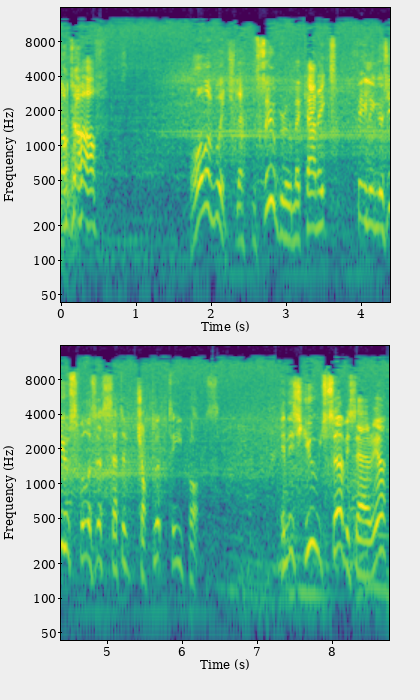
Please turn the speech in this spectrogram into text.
Not half. All of which left the Subaru mechanics feeling as useful as a set of chocolate teapots. In this huge service area,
